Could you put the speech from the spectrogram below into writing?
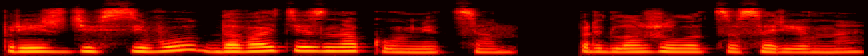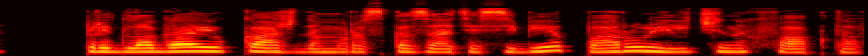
«Прежде всего, давайте знакомиться», — предложила цесаревна. «Предлагаю каждому рассказать о себе пару личных фактов.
